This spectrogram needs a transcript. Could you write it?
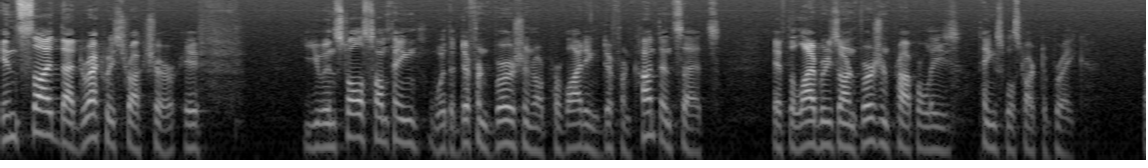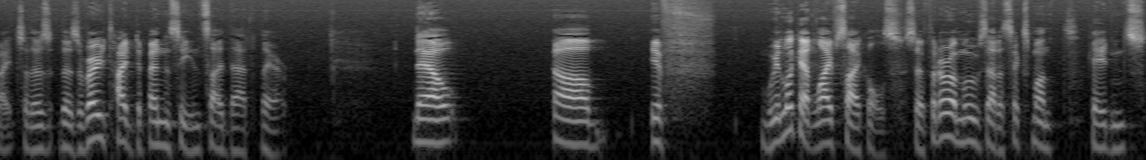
inside that directory structure, if you install something with a different version or providing different content sets, if the libraries aren't versioned properly, things will start to break, right? So there's, there's a very tight dependency inside that layer. Now, uh, if we look at life cycles, so Fedora moves at a six-month cadence,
